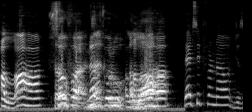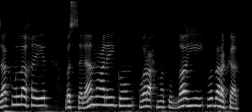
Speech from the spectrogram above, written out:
Allah. Sawfa nazkuru Allah. That's it for now. Jazakumullah khair. Wassalamu alaikum wa rahmatullahi wa barakatuh.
